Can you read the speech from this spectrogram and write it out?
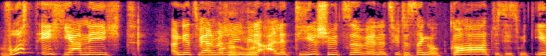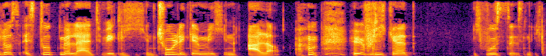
Wusste ich ja nicht. Und jetzt werden wahrscheinlich wieder alle Tierschützer werden jetzt wieder sagen, oh Gott, was ist mit ihr los? Es tut mir leid, wirklich. Ich entschuldige mich in aller Höflichkeit. Ich wusste es nicht.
